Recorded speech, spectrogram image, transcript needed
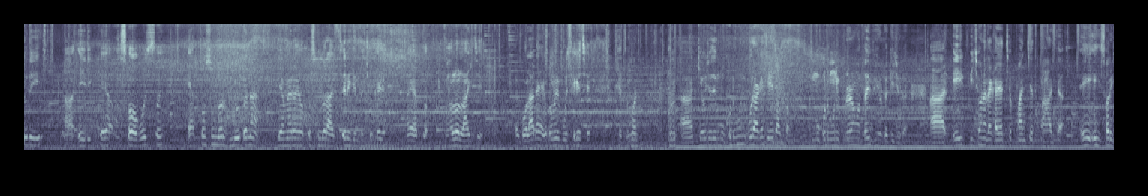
যদি এই দিকটায় আসো অবশ্যই, এত সুন্দর ভিউটা না, ক্যামেরায় অত সুন্দর আসছে না কিন্তু চোখে এত ভালো লাগছে। গলাটা একদমই বসে গেছে তোমার কেউ যদি মুকুটমণিপুর আগে যেয়ে থাকো মুকুটমণিপুরের মতোই ভিউটা কিছুটা। আর এই পিছনে দেখা যাচ্ছে পাঞ্চেত পাহাড়টা। এই এই সরি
